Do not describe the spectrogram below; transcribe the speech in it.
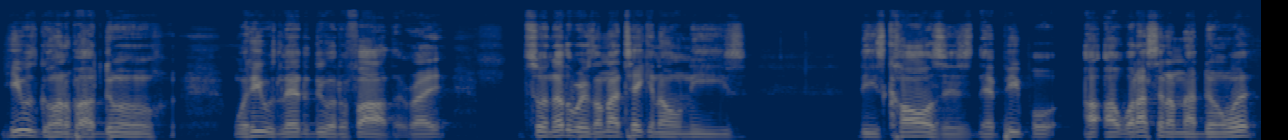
he was going about doing what he was led to do of the Father, right? So, in other words, I'm not taking on these these causes that people. Uh, uh, what I said, I'm not doing what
